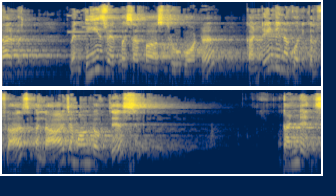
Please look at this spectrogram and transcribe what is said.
carbon. When these vapors are passed through water contained in a conical flask, a large amount of this condense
